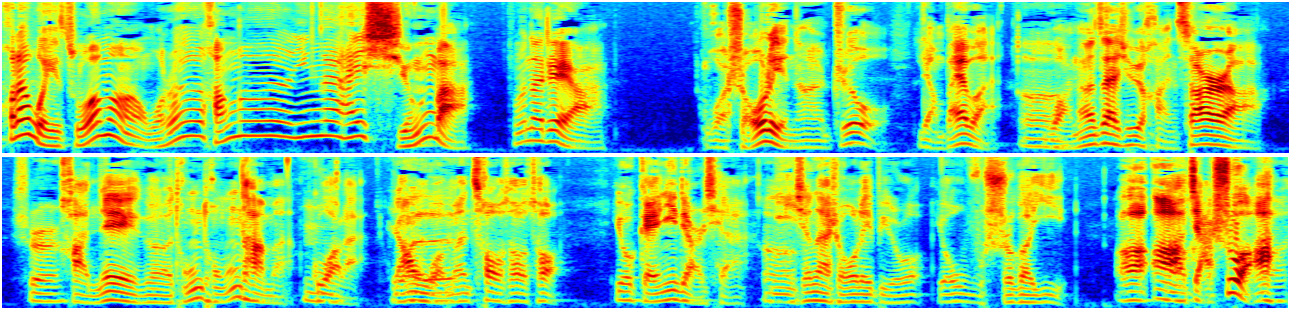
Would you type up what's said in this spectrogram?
后来我一琢磨，我说航哥应该还行吧。说那这样，我手里呢只有两百万，嗯我呢再去喊三儿啊，是喊那个彤彤他们过来，然后我我们凑凑凑，又给你点钱。嗯你现在手里比如有五十个亿啊啊，假设啊，啊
